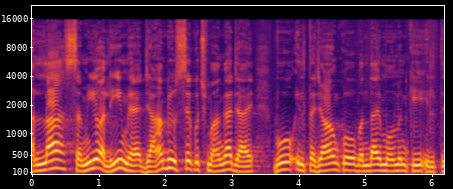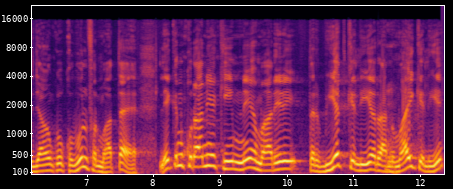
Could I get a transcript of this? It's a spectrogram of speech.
اللہ سمیع و علیم ہے جہاں بھی اس سے کچھ مانگا جائے وہ التجاؤں کو بندہ مومن کی التجاؤں کو قبول فرماتا ہے۔ لیکن قرآن حکیم نے ہماری تربیت کے لیے رہنمائی کے لیے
